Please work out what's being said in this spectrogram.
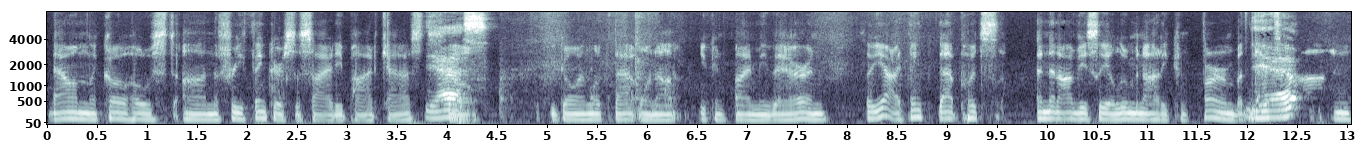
now I'm the co-host on the Free Thinker Society podcast. So Yes. if you go and look that one up, you can find me there. And so yeah, I think that puts and then obviously Illuminati confirmed, but that's Yep. on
